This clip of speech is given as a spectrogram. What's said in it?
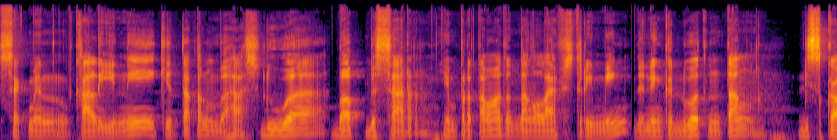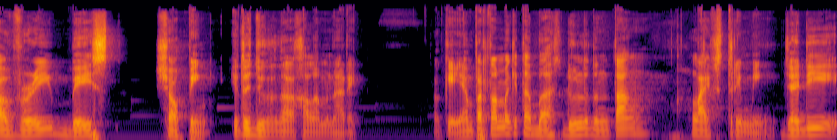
segmen kali ini kita akan membahas dua bab besar. Yang pertama tentang live streaming dan yang kedua tentang discovery based shopping. Itu juga nggak kalah menarik. Oke, yang pertama kita bahas dulu tentang live streaming. Jadi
